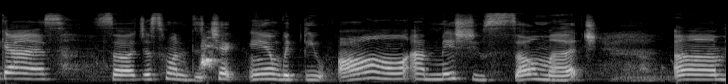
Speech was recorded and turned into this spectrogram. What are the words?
guys, so I just wanted to check in with you all. I miss you so much. Um,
